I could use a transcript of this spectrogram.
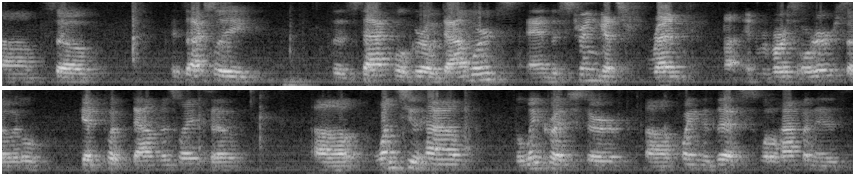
Um, so it's actually, the stack will grow downwards and the string gets read uh, in reverse order, so it'll get put down this way. So uh, once you have the link register uh, pointing to this, what will happen is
